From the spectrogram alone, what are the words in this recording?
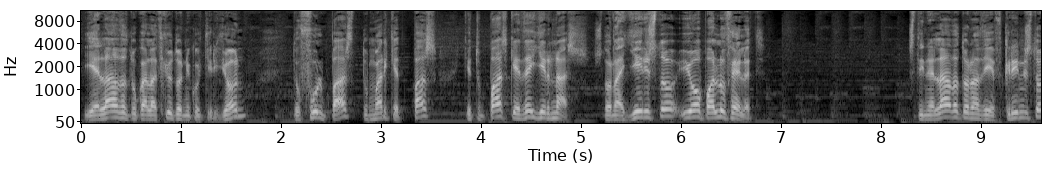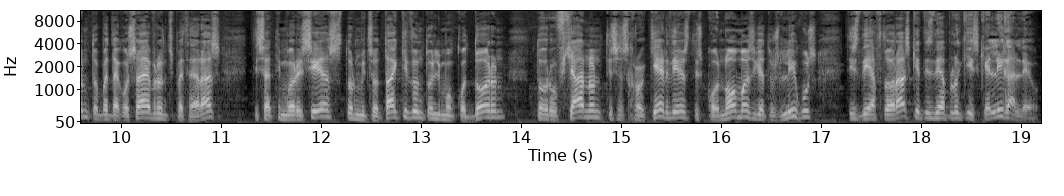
Η Ελλάδα του καλαθιού των οικοκυριών, του full pass, του market pass και του pass και δεν γυρνάς. Στον αγύριστο ή όπου αλλού θέλετε στην Ελλάδα των αδιευκρίνηστων, των 500 ευρώ της πεθεράς, της ατιμορρησίας, των Μητσοτάκηδων, των Λιμοκοντόρων, των Ρουφιάνων, της Εσχροκέρδεια, της Κονόμας για τους λίγους, της διαφθοράς και της διαπλοκής. Και λίγα λέω.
